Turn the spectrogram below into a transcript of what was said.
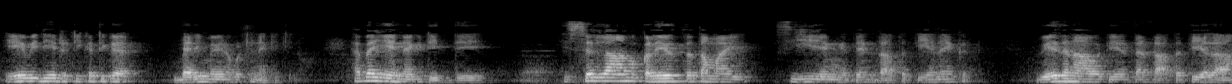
ඒ විදිහට ටික ටික බැරිම වෙනකොට නැගිටිනවා. හැබැයි මේ නැගිටිද්දී ඉස්සෙල්ලාම කළ යුත්තේ තමයි සිහියෙන් එතෙන්ට අත තියන එක. වේදනාව තියෙන තැනට අත තියලා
